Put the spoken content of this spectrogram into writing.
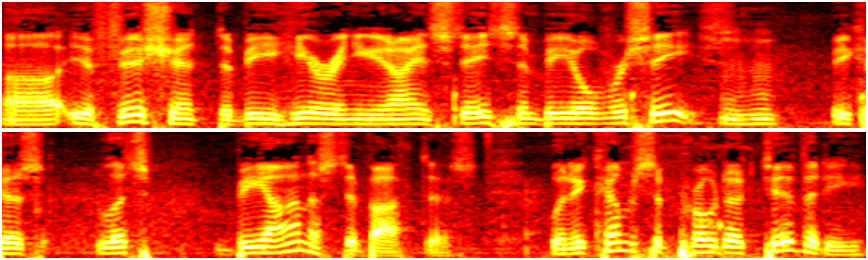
uh, efficient to be here in the United States than be overseas. Mm-hmm. Because let's be honest about this. When it comes to productivity,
